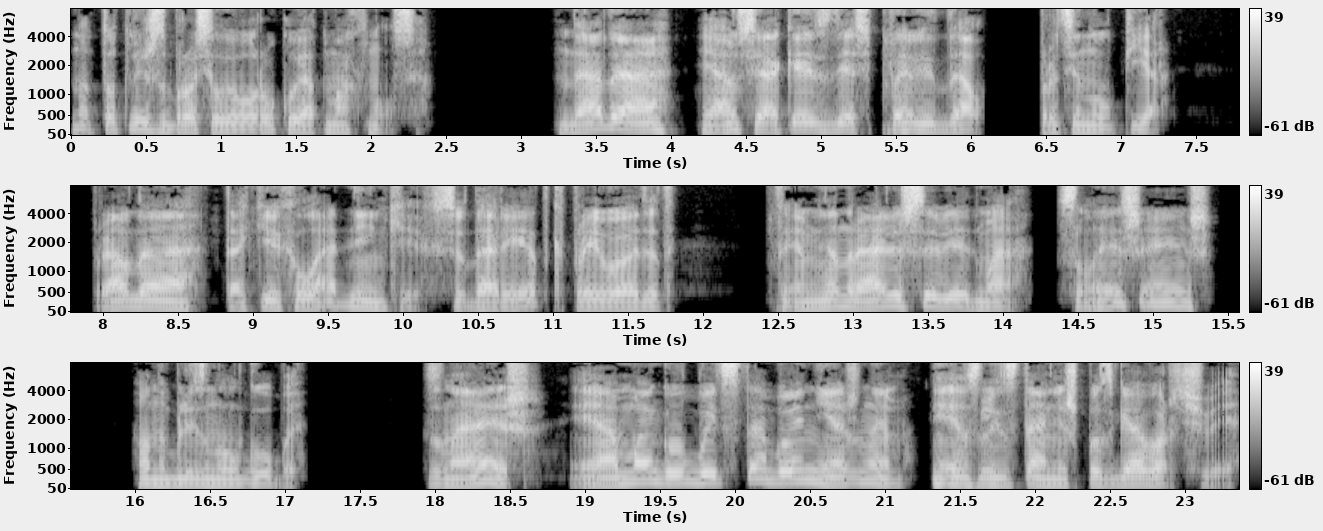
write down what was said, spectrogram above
но тот лишь сбросил его руку и отмахнулся. «Да-да, я всякое здесь повидал», — протянул Пьер. «Правда, таких ладненьких сюда редко приводят. Ты мне нравишься, ведьма, слышишь?» Он облизнул губы. «Знаешь, я могу быть с тобой нежным, если станешь позговорчивее.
